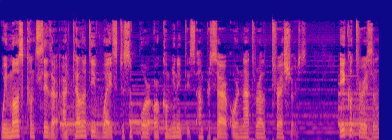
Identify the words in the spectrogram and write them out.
We must consider alternative ways to support our communities and preserve our natural treasures. Ecotourism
